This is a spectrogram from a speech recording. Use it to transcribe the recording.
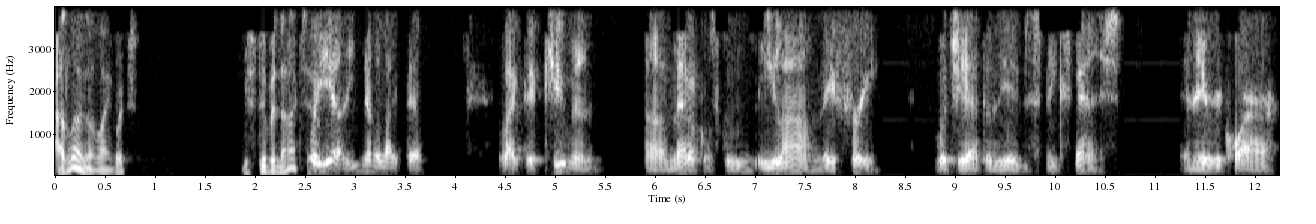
I'd learn the language. Be stupid not to. Well, yeah, you know, like the like the Cuban uh, medical schools, ELAM, they're free, but you have to be able to speak Spanish, and they require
